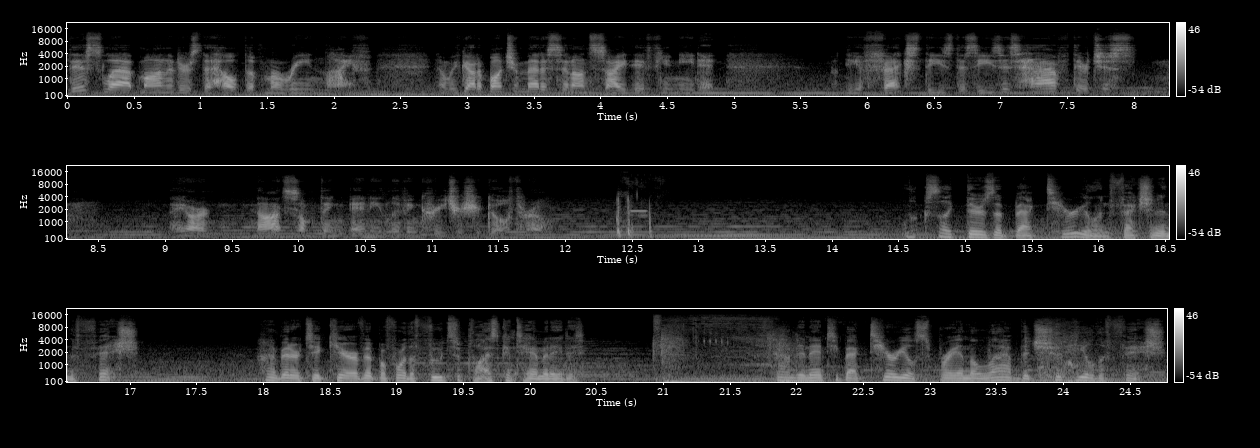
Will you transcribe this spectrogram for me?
This lab monitors the health of marine life, and we've got a bunch of medicine on site if you need it. But the effects these diseases have, they're just. They are not something any living creature should go through. Looks like there's a bacterial infection in the fish. I better take care of it before the food supply's contaminated. Found an antibacterial spray in the lab that should heal the fish.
